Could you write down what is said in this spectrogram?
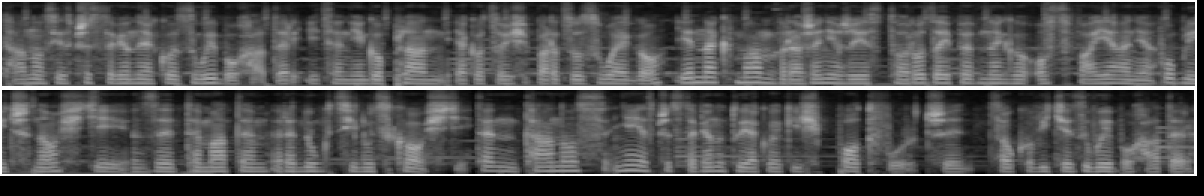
Thanos jest przedstawiony jako zły bohater i ten jego plan jako coś bardzo złego, jednak mam wrażenie, że jest to rodzaj pewnego oswajania publiczności z tematem redukcji ludzkości. Ten Thanos nie jest przedstawiony tu jako jakiś potwór czy całkowicie zły bohater,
